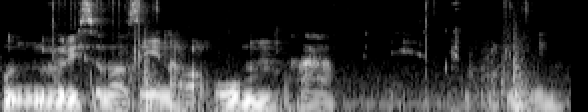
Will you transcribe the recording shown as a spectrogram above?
Unten würde ich es immer sehen, aber oben... Ah, ignorieren.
